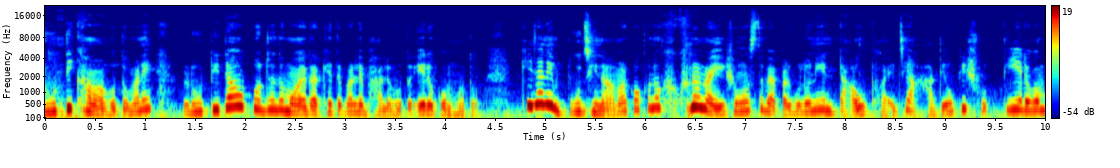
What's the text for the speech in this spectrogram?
রুটি খাওয়া হতো মানে রুটিটাও পর্যন্ত ময়দার খেতে পারলে ভালো হতো, এরকম হতো। কি জানি বুঝি না, আমার কখনো কখনো না এই সমস্ত ব্যাপারগুলো নিয়ে ডাউট হয় যে আদেও কি সত্যি এরকম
